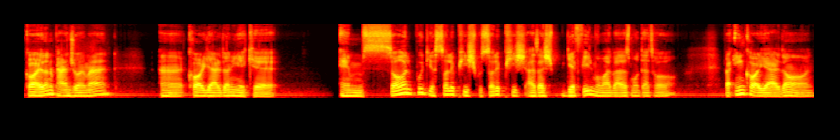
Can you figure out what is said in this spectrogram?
کارگردان پنجم من کارگردانیه که امسال بود یا سال پیش بود؟ سال پیش ازش یه فیلم اومد بعد از مدت ها و این کارگردان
